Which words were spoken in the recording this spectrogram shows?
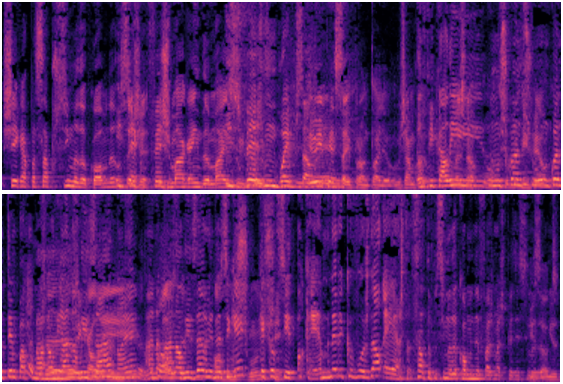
chega a passar por cima da cómoda, ou Isso é seja, que fez- esmaga ainda mais isso o fez-me boa impressão, Eu aí é. pensei, pronto, olha, já me Ele fica ali não, não, uns quantos, um quanto tempo a, É, a- ali a é- analisar, ali- não é? é A, a analisar e não sei o quê. O que é que ele decide? Ok, a maneira que eu vou ajudar é esta. Salta para cima da cómoda e faz mais peso em cima do Exato. miúdo.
